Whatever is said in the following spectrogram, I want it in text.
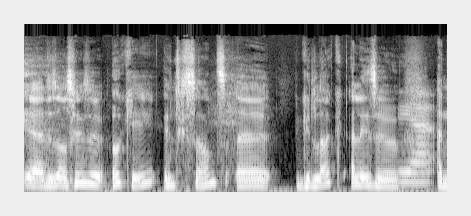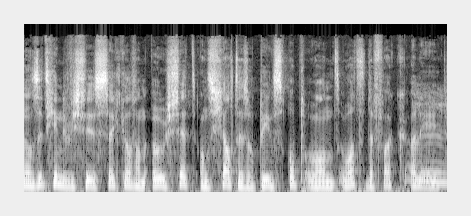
Ja, dus als je zo, oké, interessant, eh, good luck. Allee, zo... En dan zit je in de vicieuze cirkel van, oh shit, ons geld is opeens op, want what the fuck? Allee, Mm. we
